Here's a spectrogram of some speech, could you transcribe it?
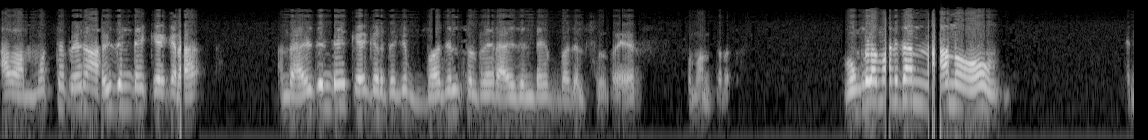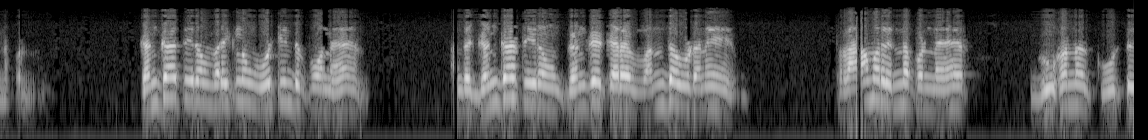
அவ மொத்த பேரும் அழுதுண்டே கேட்கிறா அந்த அழுதுண்டே கேட்கறதுக்கு பதில் சொல்றார் அழுதுண்டே பதில் சொல்றார் சுமந்திரர் உங்களை மாதிரிதான் நானும். என்ன பண்ண கங்கா தீரம் வரைக்கும் ஓட்டிட்டு போனேன். அந்த கங்கா தீரம் கங்கை கரை வந்த உடனே ராமர் என்ன பண்ணார்? குஹனை கூட்டு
